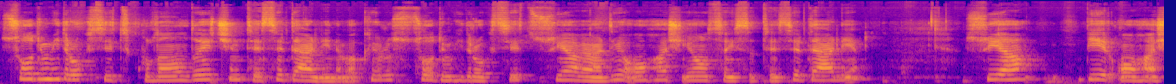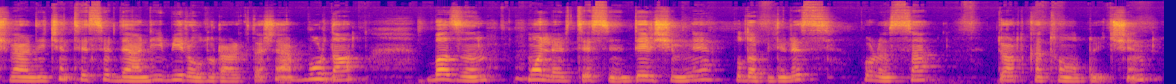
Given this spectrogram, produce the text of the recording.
sodyum hidroksit kullanıldığı için tesir değerliğine bakıyoruz. Sodyum hidroksit suya verdiği OH iyon sayısı tesir değerliği. Suya 1 OH verdiği için tesir değerliği 1 olur arkadaşlar. Buradan bazın molaritesini, derişimini bulabiliriz. Burası 4 katı olduğu için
